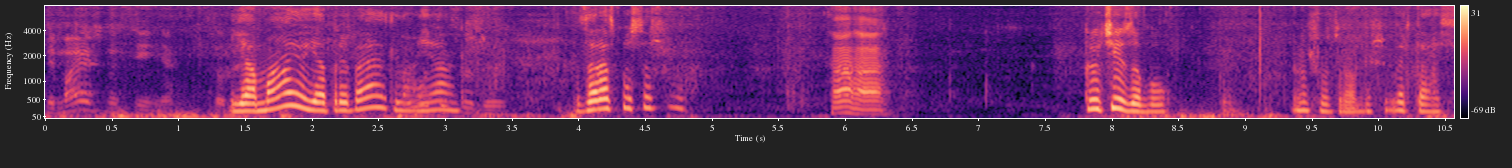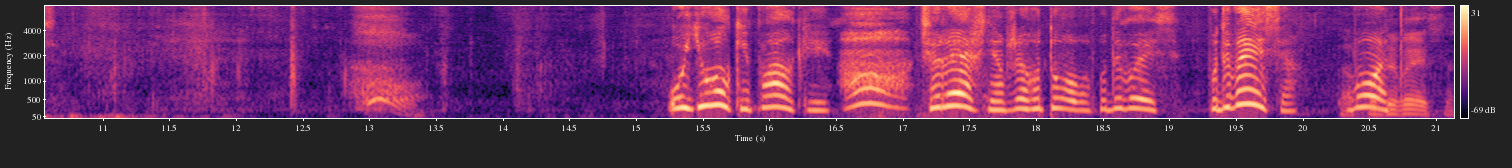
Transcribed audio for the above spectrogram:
Ти маєш насіння? Я маю, я привезла. Як? Зараз посажу. Ага. Ключі забув. Ну що зробиш? Вертайся. Ой, йолки-палки! Черешня вже готова. Подивись. Подивися. Та Вот. Подивися.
